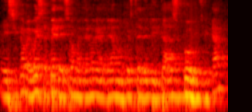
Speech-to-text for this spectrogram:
e siccome voi sapete insomma che noi abbiamo questa eredità asburgica,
